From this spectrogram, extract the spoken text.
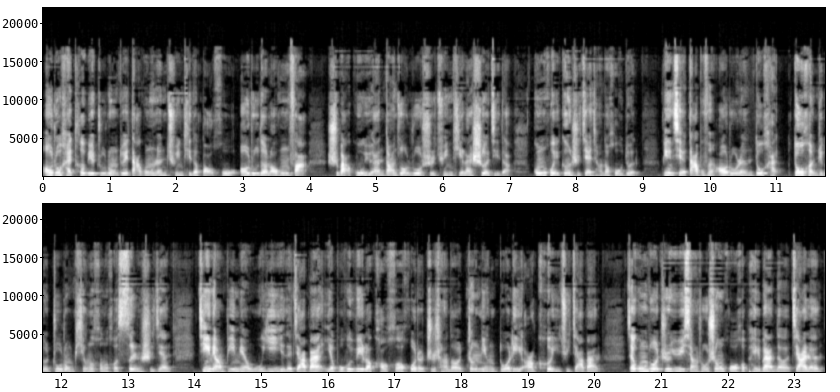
澳洲还特别注重对打工人群体的保护。澳洲的劳工法是把雇员当作弱势群体来设计的，工会更是坚强的后盾，并且大部分澳洲人都还都很这个注重平衡和私人时间，尽量避免无意义的加班，也不会为了考核或者职场的争名夺利而刻意去加班。在工作之余享受生活和陪伴的家人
